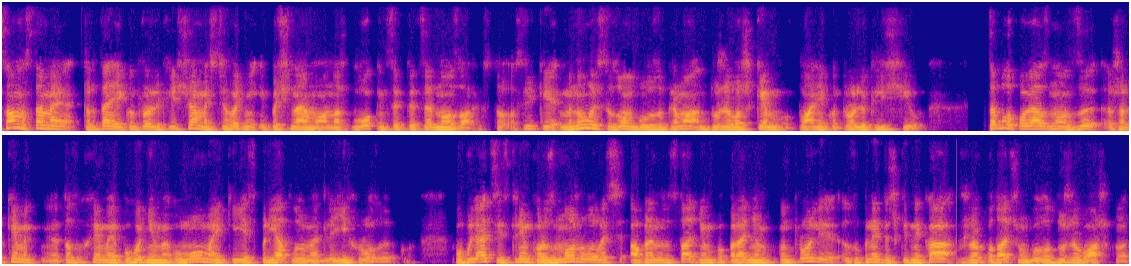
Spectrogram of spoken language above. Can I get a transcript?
Саме з теми стратегії контролю кліща ми сьогодні і почнемо наш блок інсектицидного захисту, оскільки минулий сезон був зокрема дуже важким в плані контролю кліщів. Це було пов'язано з жаркими та сухими погодніми умовами, які є сприятливими для їх розвитку. Популяції стрімко розмножувались, а при недостатньому попередньому контролі зупинити шкідника вже в подальшому було дуже важко,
